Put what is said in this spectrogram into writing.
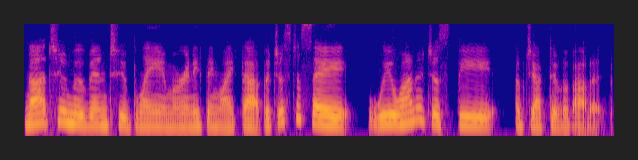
not to move into blame or anything like that, but just to say we want to just be objective about it.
